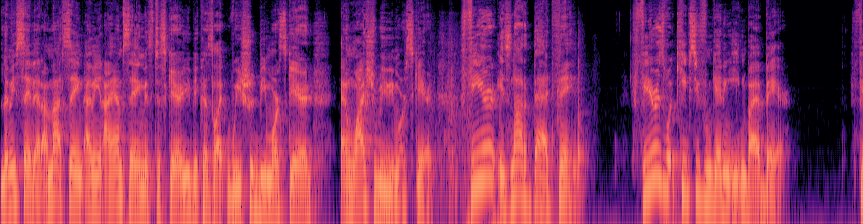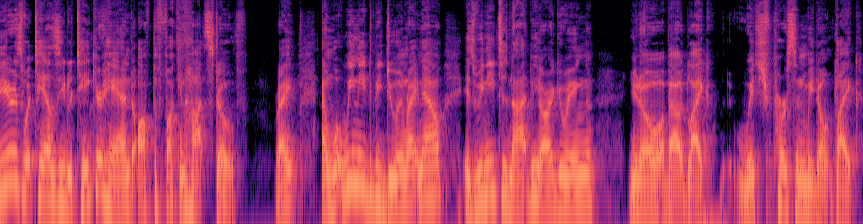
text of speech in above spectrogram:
let me say that. I'm not saying, I mean, I am saying this to scare you because, like, we should be more scared. And why should we be more scared? Fear is not a bad thing. Fear is what keeps you from getting eaten by a bear. Fear is what tells you to take your hand off the fucking hot stove, right? And what we need to be doing right now is we need to not be arguing, you know, about like which person we don't like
